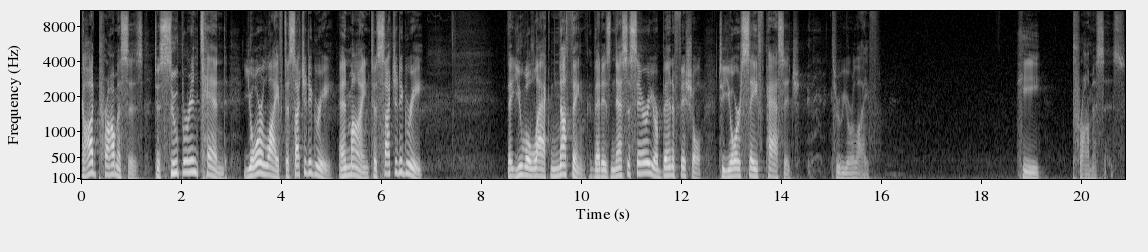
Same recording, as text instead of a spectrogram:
God promises to superintend your life to such a degree, and mine to such a degree, that you will lack nothing that is necessary or beneficial to your safe passage through your life. He promises.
